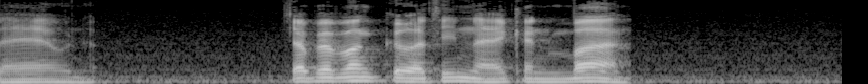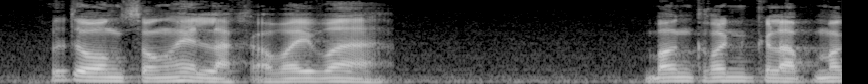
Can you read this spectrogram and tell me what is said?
แล้วนะจะไปบังเกิดที่ไหนกันบ้าง พระองค์ทรงให้หลักเอาไว้ว่า บางคนกลับมา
